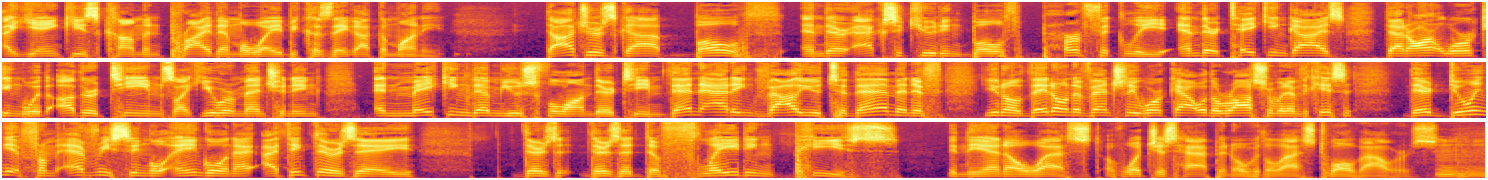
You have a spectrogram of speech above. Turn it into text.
a Yankees come and pry them away because they got the money. Dodgers got both, and they're executing both perfectly. And they're taking guys that aren't working with other teams, like you were mentioning, and making them useful on their team, then adding value to them. And if you know they don't eventually work out with a roster, whatever the case, they're doing it from every single angle. And I, I think there's a there's there's a deflating piece in the NL West of what just happened over the last 12 hours. Mm-hmm.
